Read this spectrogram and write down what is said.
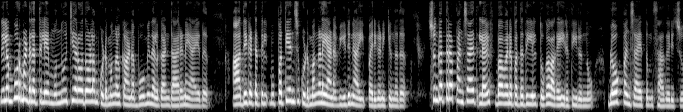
നിലമ്പൂർ മണ്ഡലത്തിലെ മുന്നൂറ്റി അറുപതോളം കുടുംബങ്ങൾക്കാണ് ഭൂമി നൽകാൻ ധാരണയായത്. ആദ്യഘട്ടത്തിൽ മുപ്പത്തിയഞ്ച് കുടുംബങ്ങളെയാണ് വീടിനായി പരിഗണിക്കുന്നത്. ശുങ്കത്ര പഞ്ചായത്ത് ലൈഫ് ഭവന പദ്ധതിയിൽ തുക വകയിരുത്തിയിരുന്നു. ബ്ലോക്ക് പഞ്ചായത്തും സഹകരിച്ചു.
